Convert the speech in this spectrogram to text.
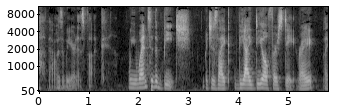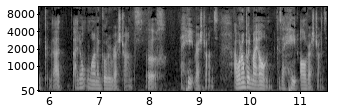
Oh, that was weird as fuck we went to the beach, which is like the ideal first date, right? Like that. I don't want to go to restaurants. Ugh. I hate restaurants. I want to open my own because I hate all restaurants.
